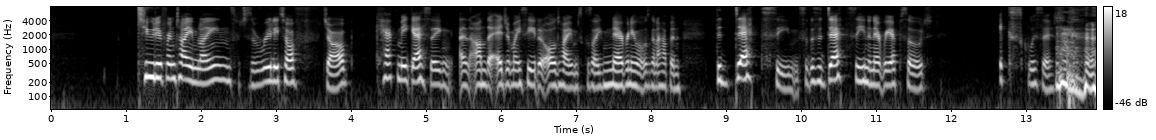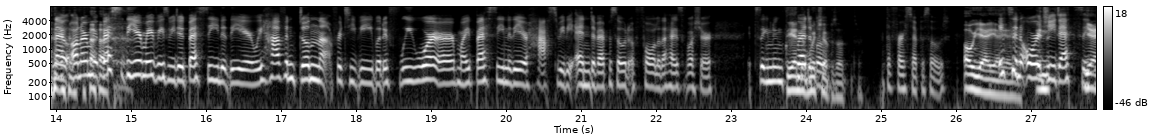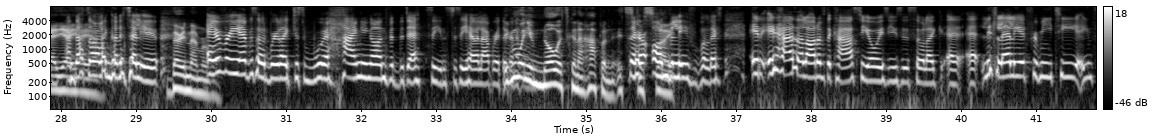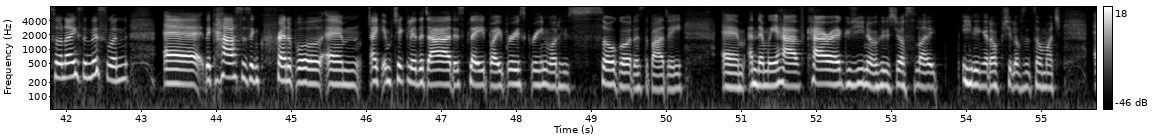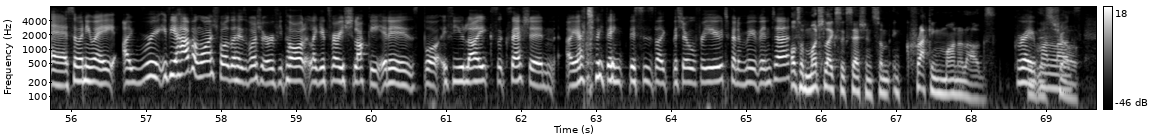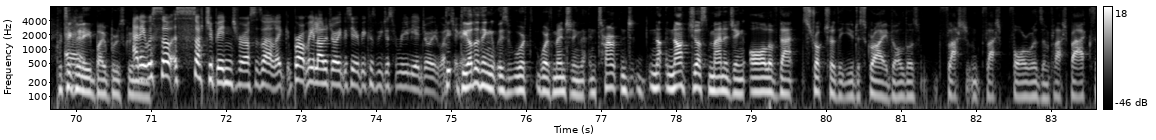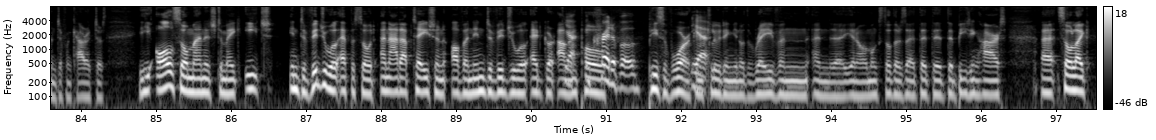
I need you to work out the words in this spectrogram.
two different timelines, which is a really tough job. Kept me guessing and on the edge of my seat at all times because I never knew what was going to happen. The death scene. So there's a death scene in every episode. Exquisite. now, on our best of the year movies, we did best scene of the year. We haven't done that for TV, but if we were, my best scene of the year has to be the end of episode of Fall of the House of Usher. It's an The incredible. end of which episode? The first episode. Oh yeah, yeah. It's yeah, an yeah. orgy In- death scene. Yeah, yeah, And that's yeah. all I'm going to tell you. Very memorable. Every episode, we're like just we're hanging on for the death scenes to see how elaborate they're Even when be. you know it's gonna happen, it's They're just like unbelievable. There's, it it has a lot of the cast he always uses. So like uh, uh, Little Elliot from ET ain't so nice in this one. Uh, the cast is incredible. Um, like in particular, the dad is played by Bruce Greenwood, who's so good as the baddie. Um, and then we have Carla Gugino, who's just like eating it up. She loves it so much. Uh, so anyway, I re- if you haven't watched Fall the House of Usher, or if you thought like it's very schlocky, it is. But if you like Succession, I actually think this is like the show for you to kind of move into. also much like Succession, some in- cracking monologues. Great monologues. show, particularly Uh, by Bruce Greenwood. And it was so such a binge for us as well. Like it brought me a lot of joy this year because we just really enjoyed watching the, it. the other thing is worth worth mentioning that in term not not just managing all of that structure that you described, all those flash flash forwards and flashbacks and different characters, he also managed to make each individual episode an adaptation of an individual Edgar Allan Yeah, Poe incredible. piece of work, Yeah. including you know the Raven and uh, you know amongst others uh, the, the the Beating Heart. Uh, so like,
